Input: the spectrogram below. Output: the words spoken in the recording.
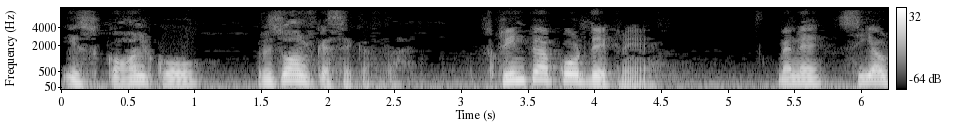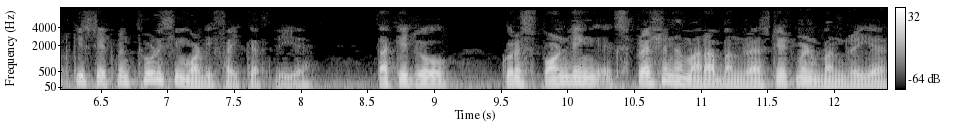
اس کال کو ریزالو کیسے کرتا ہے۔ اسکرین پہ آپ کوڈ دیکھ رہے ہیں۔ میں نے سی آؤٹ کی اسٹیٹمنٹ تھوڑی سی ماڈیفائی کر دی ہے تاکہ جو کورسپونڈنگ ایکسپریشن ہمارا بن رہا ہے اسٹیٹمنٹ بن رہی ہے،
